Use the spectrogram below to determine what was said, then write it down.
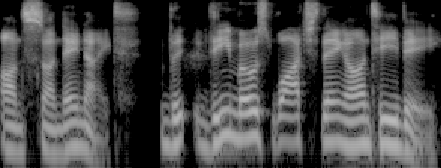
on Sunday night. The the most watched thing on TV.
